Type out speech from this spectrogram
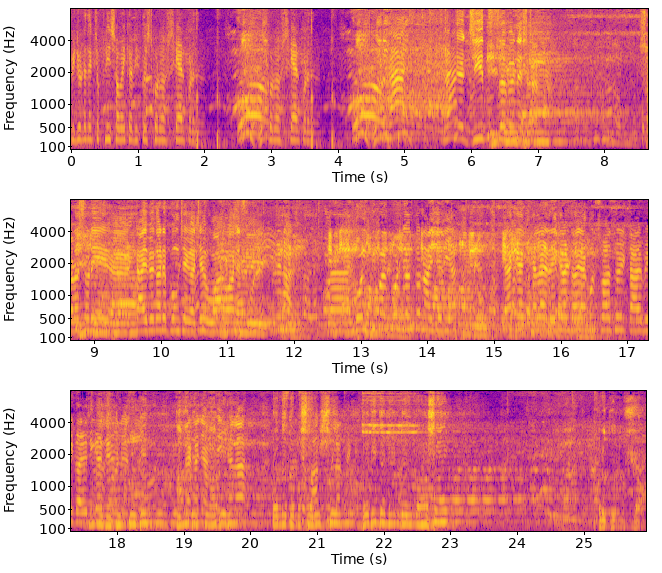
ভিডিওটা দেখছ প্লিজ সবাইকে রিকোয়েস্ট করো শেয়ার করে দেবেন করো শেয়ার করে দেবেন রাজ রাজ। যে জিত সেভেন স্টার সরাসরি টাই ব্রেকারে পৌঁছে গেছে ওয়ান ওয়ান স্কোরে গোলকিপার পর্যন্ত নাইজেরিয়া এক এক খেলার রেজাল্ট হয়। এখন সরাসরি টাই ব্রেকার এদিকে আছে? দেখা যাক, এই খেলা অন্যতম সদস্য গোবিন্দ মন্ডল মহাশয়। প্রথম শট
